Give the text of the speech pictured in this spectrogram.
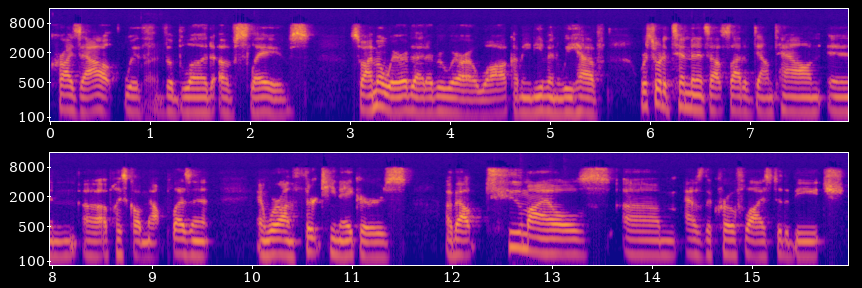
cries out with Right. the blood of slaves. So I'm aware of that everywhere I walk. I mean, even we have, we're sort of 10 minutes outside of downtown in uh, a place called Mount Pleasant, and we're on 13 acres, about two miles um, as the crow flies to the beach.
